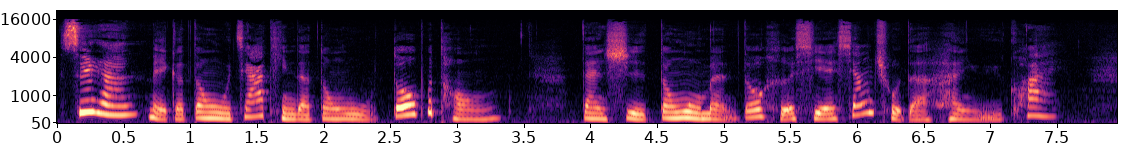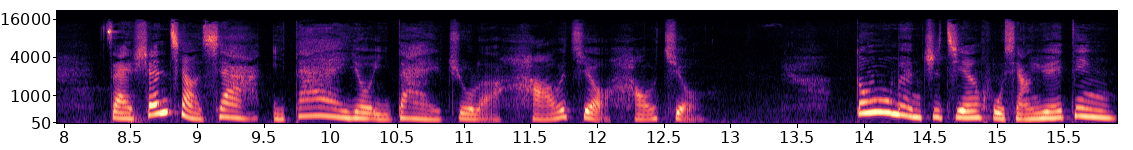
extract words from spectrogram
虽然每个动物家庭的动物都不同，但是动物们都和谐相处的很愉快。在山脚下，一代又一代住了好久好久。动物们之间互相约定，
